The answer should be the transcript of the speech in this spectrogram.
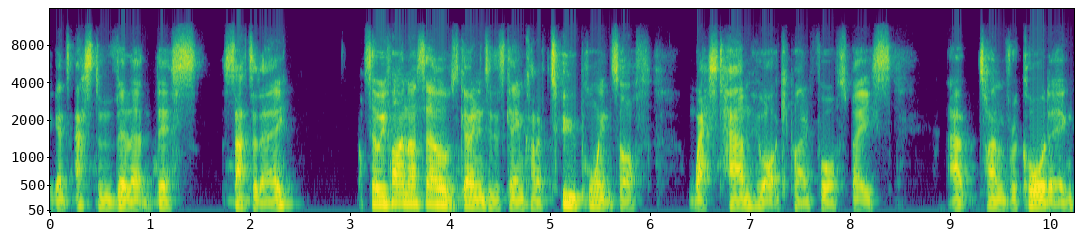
against Aston Villa this Saturday. So we find ourselves going into this game kind of two points off West Ham, who are occupying fourth space at time of recording.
